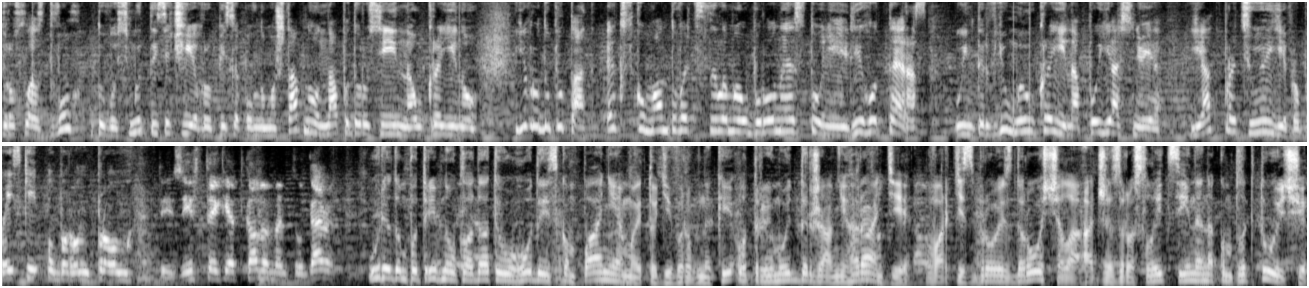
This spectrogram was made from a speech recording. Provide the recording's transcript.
зросла з 2 до 8 тисяч євро після повномасштабного нападу Росії на Україну. Євродепутат, екс-командувач силами оборони Естонії Ріго Терас у інтерв'ю Ми Україна пояснює, як працює європейський оборонпром. Урядом потрібно укладати угоди із компаніями, тоді виробники отримують державні гарантії. Вартість зброї здорожчала, адже зросли ціни на комплектуючі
